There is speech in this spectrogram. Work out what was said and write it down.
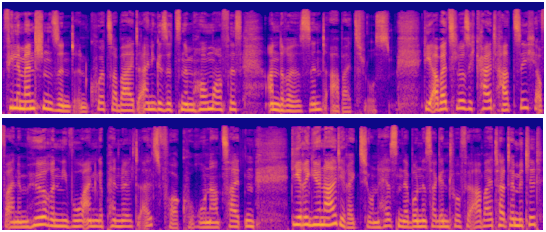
Viele Menschen sind in Kurzarbeit, einige sitzen im Homeoffice, andere sind arbeitslos. Die Arbeitslosigkeit hat sich auf einem höheren Niveau eingependelt als vor Corona-Zeiten. Die Regionaldirektion Hessen der Bundesagentur für Arbeit hat ermittelt,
